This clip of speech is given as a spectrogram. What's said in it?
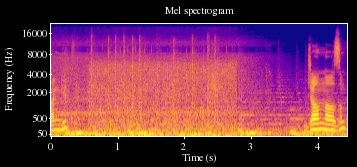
Lan git. Can lazım.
